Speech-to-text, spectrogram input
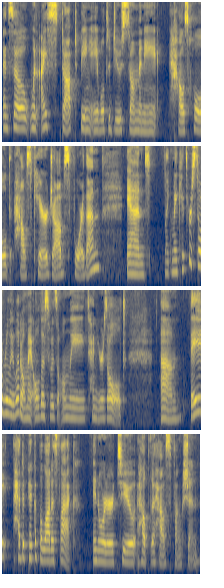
and so when I stopped being able to do so many household house care jobs for them, and like my kids were still really little, my oldest was only ten years old. Um, they had to pick up a lot of slack in order to help the house function.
